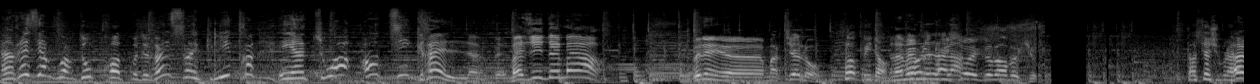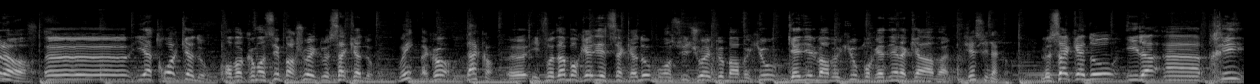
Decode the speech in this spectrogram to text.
un réservoir d'eau propre de 25 litres et un toit anti-grêle. Vas-y, démarre Venez, euh, Marcello. Subito. On a même Oh le là là. cuistot avec le barbecue. Attention, je vous la Alors, euh, il y a trois cadeaux. On va commencer par jouer avec le sac à dos. Oui. D'accord D'accord, Euh, Il faut d'abord gagner le sac à dos pour ensuite jouer avec le barbecue. Gagner le barbecue pour gagner la caravane. je suis d'accord. Le sac à dos, il a un prix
